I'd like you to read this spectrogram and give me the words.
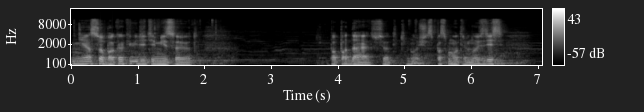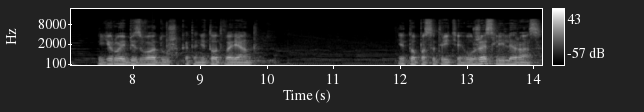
Не особо, как видите, миссают. Попадают все-таки. Ну, сейчас посмотрим. Но здесь Герой без воодушек. Это не тот вариант. И то посмотрите, уже слили раз.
